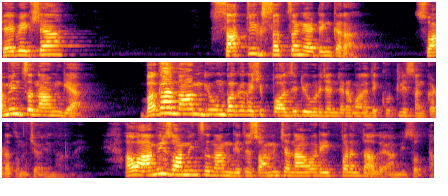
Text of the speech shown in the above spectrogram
त्यापेक्षा सात्विक सत्संग अटेंड करा. स्वामींचं नाम घ्या. बघा नाम घेऊन बघा कशी पॉझिटिव्ह ऊर्जा निर्माण होते. कुठली संकट तुमच्या येणार नाही. अहो आम्ही स्वामींचं नाम घेतो स्वामींच्या नावावर इथपर्यंत आलोय आम्ही स्वतः.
